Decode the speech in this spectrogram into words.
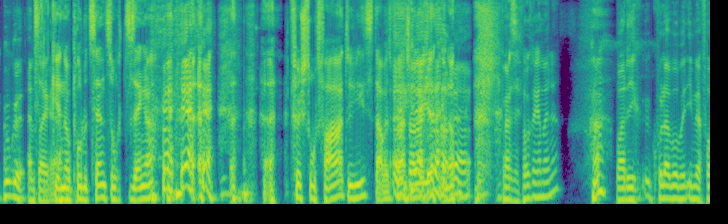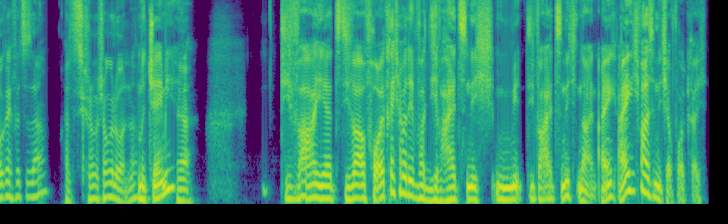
Google Anzeige. Genau, ja. Produzent sucht Sänger. Fisch sucht Fahrrad, wie hieß David Veranstalter. ja, genau. War das erfolgreich am Ende? Hä? War die Kollabo mit ihm erfolgreich, würdest du sagen? Hat es schon, schon gelohnt, ne? Mit Jamie? Ja. Die war jetzt, die war erfolgreich, aber die war, die war jetzt nicht, die war jetzt nicht, nein, eigentlich, eigentlich war sie nicht erfolgreich.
